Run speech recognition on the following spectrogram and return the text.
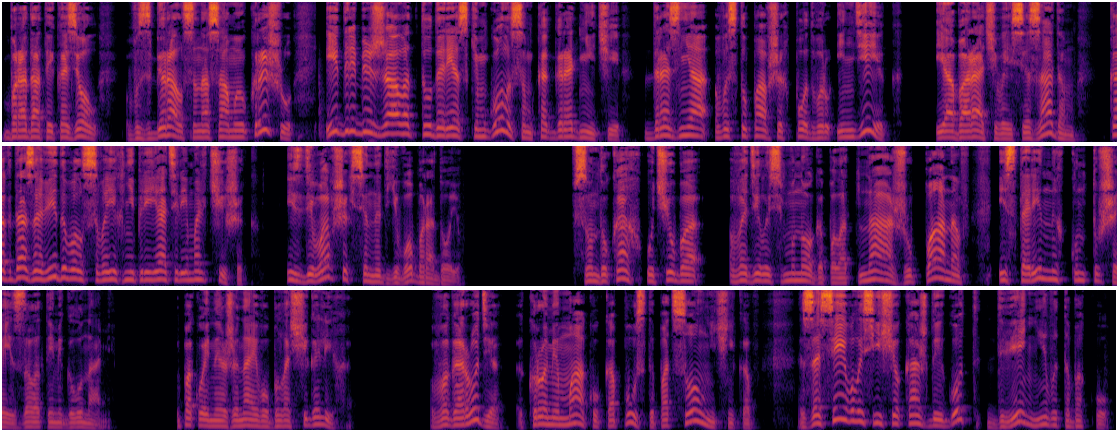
Бородатый козел взбирался на самую крышу и дребезжал оттуда резким голосом, как городничий, дразня выступавших по двору индеек и оборачиваясь задом, когда завидовал своих неприятелей-мальчишек, издевавшихся над его бородою. В сундуках у Чуба водилось много полотна, жупанов и старинных кунтушей с золотыми галунами. Покойная жена его была щеголиха. В огороде, кроме маку, капусты, подсолнечников, засеивалось еще каждый год две нивы табаку.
